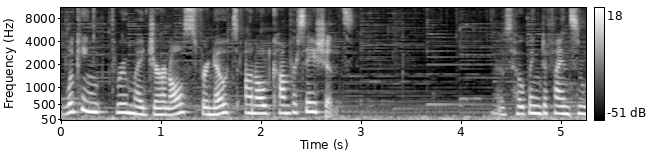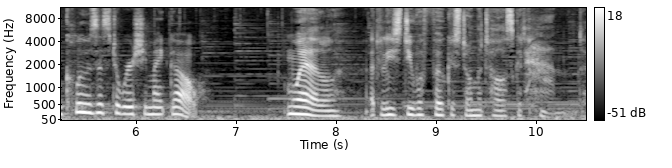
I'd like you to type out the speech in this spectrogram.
looking through my journals for notes on old conversations. I was hoping to find some clues as to where she might go. Well, at least you were focused on the task at hand.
